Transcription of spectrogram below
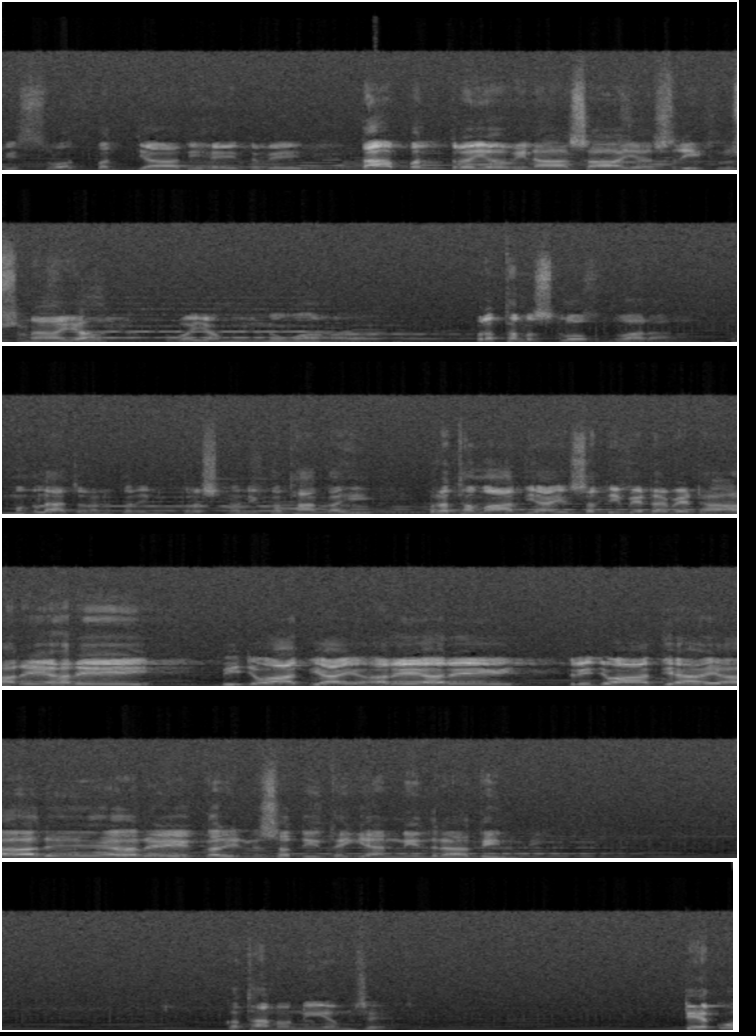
વિશ્વોત્પદ્યાદિ હેતવે, તાપત્રય વિનાશાય શ્રી કૃષ્ણાય વયમ નુમઃ. પ્રથમ શ્લોક દ્વારા મંગલાચરણ કરીને કૃષ્ણની કથા કહી, પ્રથમ અધ્યાય સતી બેઠા બેઠા, હરે હરે, બીજો અધ્યાય હરે હરે ત્રીજો અધ્યાય, હરે હરે કરીને સતી થઈ ગયા નિદ્રાધીન. કથાનો નિયમ છે, ટેકો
